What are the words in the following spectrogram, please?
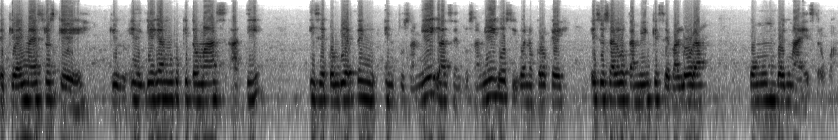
de que hay maestros que, que eh, llegan un poquito más a ti y se convierten en tus amigas, en tus amigos y bueno, creo que eso es algo también que se valora con un buen maestro, Juan.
